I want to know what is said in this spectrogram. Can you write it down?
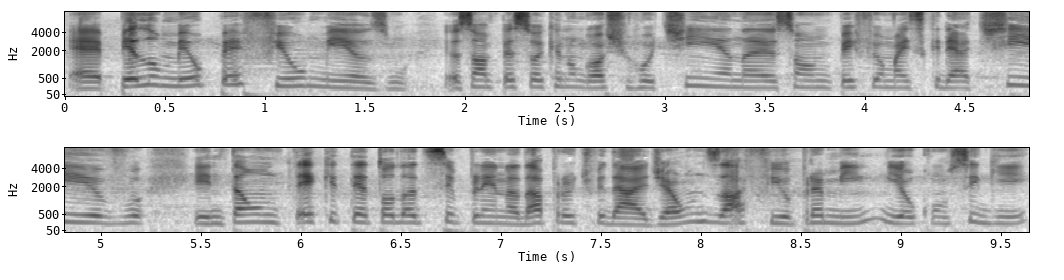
é pelo meu perfil mesmo. Eu sou uma pessoa que não gosta de rotina, eu sou um perfil mais criativo, então ter que ter toda a disciplina da produtividade é um desafio para mim e eu consegui.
